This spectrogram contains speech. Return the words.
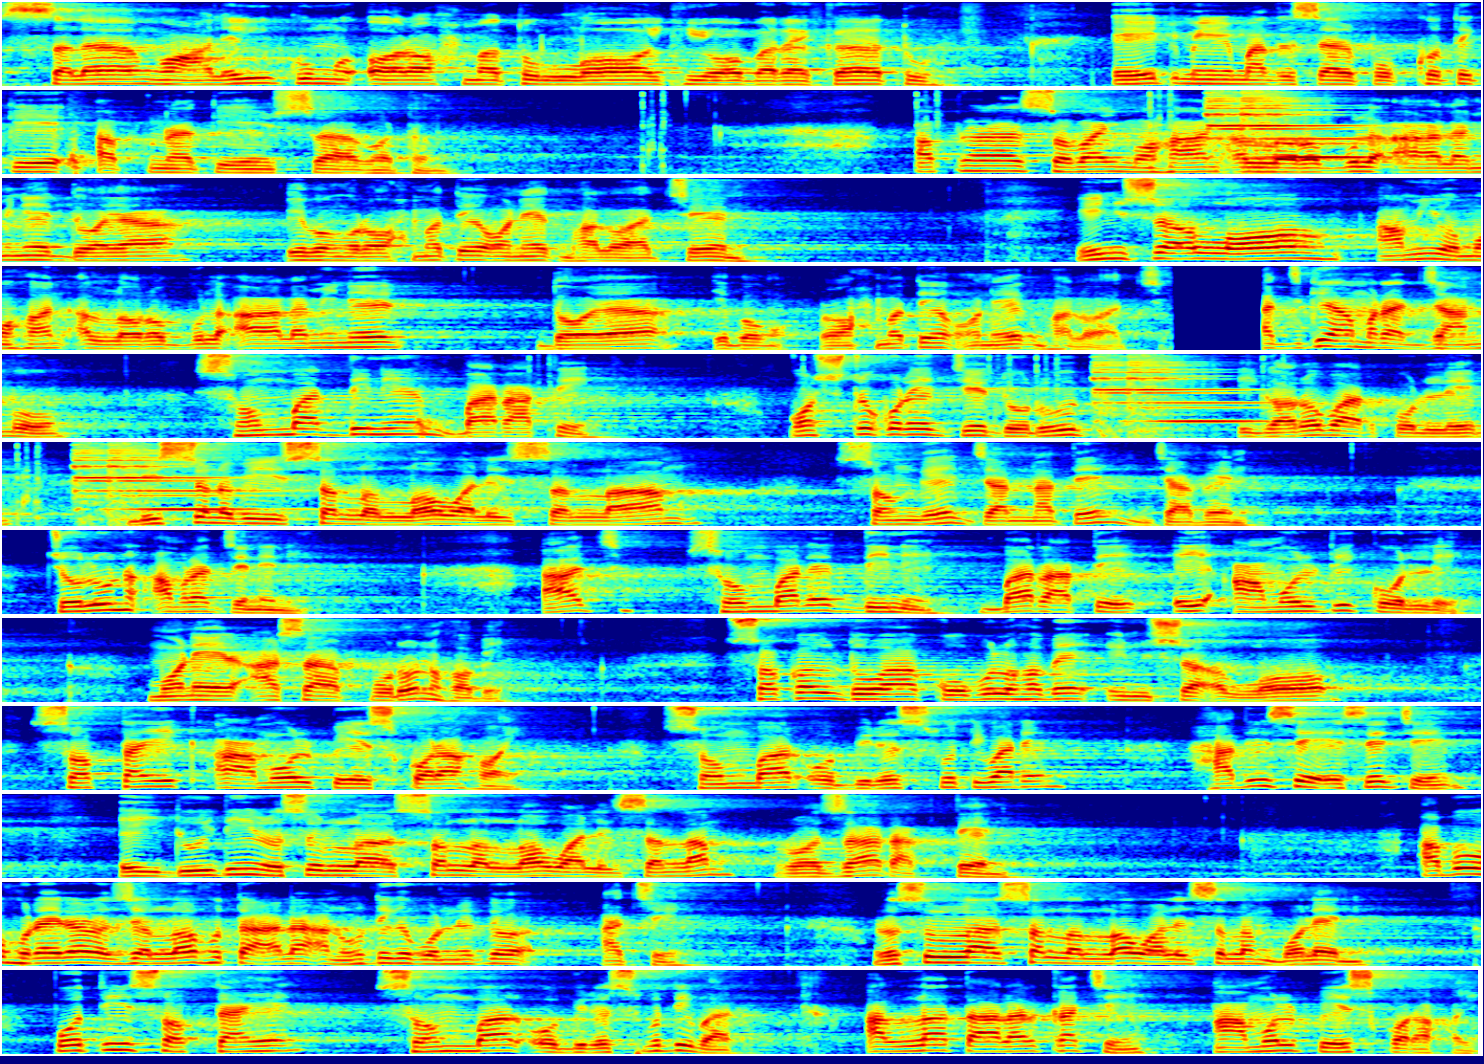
আসসালামু আলাইকুম আরহামতুল্লাহি ওবরাকাতু এইট মিনিট মাদ্রাসার পক্ষ থেকে আপনাকে স্বাগতম। আপনারা সবাই মহান আল্লাহ রব্বুল আলমিনের দয়া এবং রহমতে অনেক ভালো আছেন। ইনশাআল্লাহ আমিও মহান আল্লাহ রব্বুল আলমিনের দয়া এবং রহমতে অনেক ভালো আছি। আজকে আমরা জানব সোমবার দিনে বা রাতে কষ্ট করে যে দরুদ এগারো বার পড়লে বিশ্বনবী সাল্লাহ আলি সাল্লাম সঙ্গে জান্নাতে যাবেন। চলুন আমরা জেনে নিই। আজ সোমবারের দিনে বা রাতে এই আমলটি করলে মনের আশা পূরণ হবে। সকল দোয়া কবুল হবে ইনশাআল্লাহ। সাপ্তাহিক আমল পেশ করা হয়। সোমবার ও বৃহস্পতিবারে হাদিসে এসেছে, এই দুই দিন রসুল্লাহ সাল্লাহ আলি সাল্লাম রোজা রাখতেন। আবু হরাইরা রাজিয়াল্লাহ তালা আনহু থেকে বর্ণিত আছে। রসুল্লাহ সাল্লাহ আলি সাল্লাম বলেন, প্রতি সপ্তাহে সোমবার ও বৃহস্পতিবার আল্লাহ তালার কাছে আমল পেশ করা হয়।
